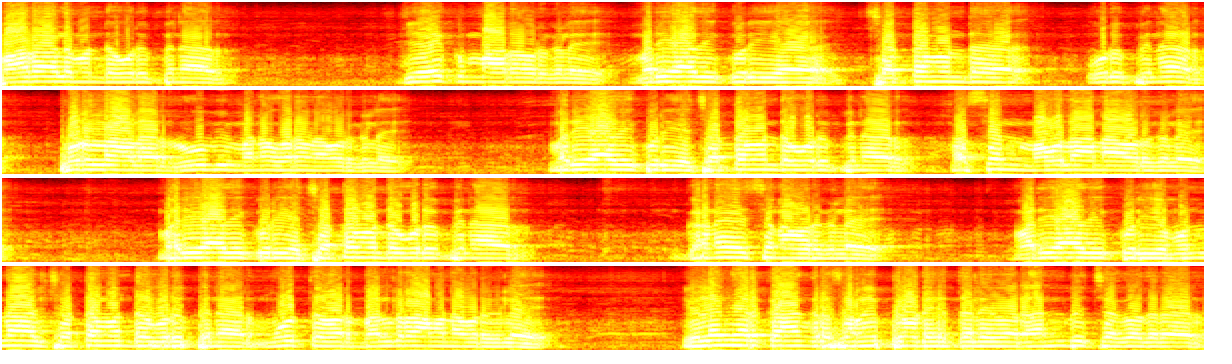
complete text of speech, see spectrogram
பாராளுமன்ற உறுப்பினர் ஜெயக்குமார் அவர்களே மரியாதைக்குரிய சட்டமன்ற உறுப்பினர் பொருளாளர் ரூபி மனோகரன் அவர்களே மரியாதைக்குரிய சட்டமன்ற உறுப்பினர் ஹசன் மௌலானா அவர்களே மரியாதைக்குரிய சட்டமன்ற உறுப்பினர் கணேசன் அவர்களே மரியாதைக்குரிய முன்னாள் சட்டமன்ற உறுப்பினர் மூத்தவர் பல்ராமன் அவர்களே இளைஞர் காங்கிரஸ் அமைப்பினுடைய தலைவர் அன்பு சகோதரர்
